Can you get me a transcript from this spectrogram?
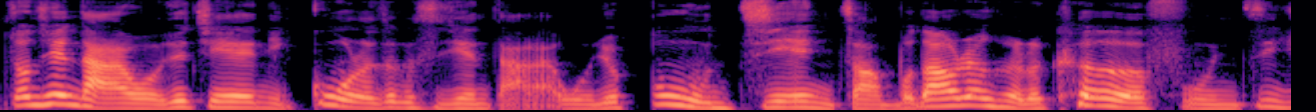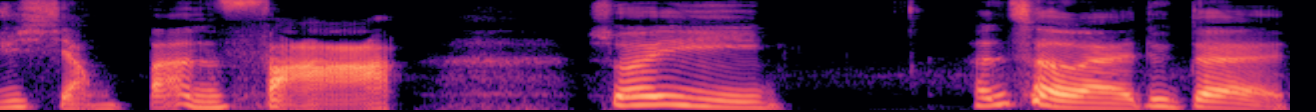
中间打来我就接你，过了这个时间打来我就不接，你找不到任何的客服，你自己去想办法。所以很扯欸，对不对？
